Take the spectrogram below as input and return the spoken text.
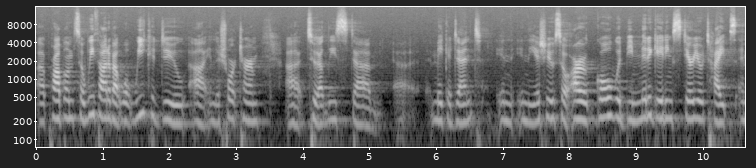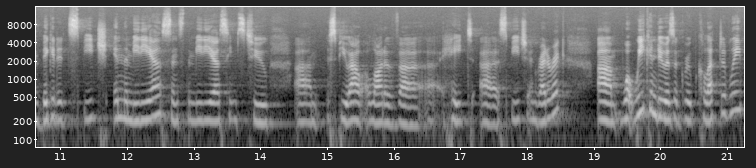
uh, problem. So we thought about what we could do uh, in the short term uh, to at least um, uh, make a dent in, in the issue. So our goal would be mitigating stereotypes and bigoted speech in the media, since the media seems to um, spew out a lot of uh, uh, hate uh, speech and rhetoric. Um, what we can do as a group collectively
